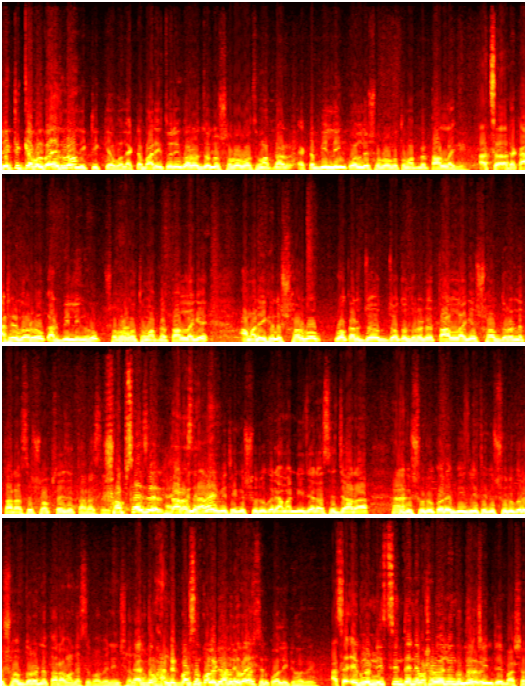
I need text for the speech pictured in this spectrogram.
ইলেকট্রিক কেবল ভাই এগুলো? ইলেকট্রিক কেবল একটা বাড়ি তৈরি করার জন্য সর্বপ্রথম আপনার একটা বিল্ডিং করলে সর্বপ্রথম আপনার তার লাগে। আচ্ছা। এটা কাঠের ঘর হোক আর বিল্ডিং হোক সর্বপ্রথম আপনার তার লাগে। আমার এখানে সর্বপ্রকার যত ধরনের তার লাগে সব ধরনের তার আছে সব সাইজের তার আছে। সব সাইজের হ্যাঁ, তার আছে হ্যাঁ? থেকে শুরু করে আমার নিজের আছে যারা থেকে শুরু করে বিজলি থেকে শুরু করে সব ধরনের তার আমার কাছে পাবেন ইনশাআল্লাহ একদম হান্ড্রেড পার্সেন্ট কোয়ালিটি হবে তো ভাই? 100% কোয়ালিটি হবে। আচ্ছা এগুলো নিশ্চিন্তে নিয়ে বাসা ওয়েলিং করতে পারবে নিশ্চিন্তে বাসা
